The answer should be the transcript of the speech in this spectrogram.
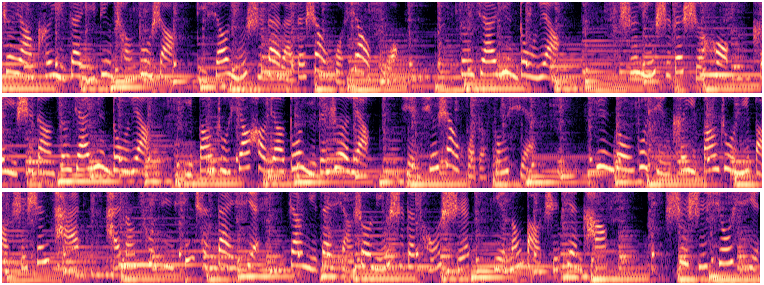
这样可以在一定程度上抵消零食带来的上火效果。增加运动量，吃零食的时候可以适当增加运动量，以帮助消耗掉多余的热量，减轻上火的风险。运动不仅可以帮助你保持身材，还能促进新陈代谢，让你在享受零食的同时也能保持健康。适时休息，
